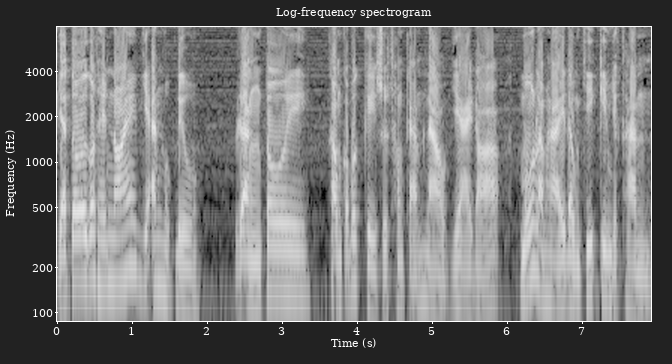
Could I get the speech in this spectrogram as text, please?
Và tôi có thể nói với anh một điều rằng tôi không có bất kỳ sự thông cảm nào với ai đó muốn làm hại đồng chí Kim Nhật Thành.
